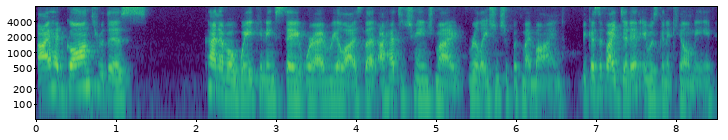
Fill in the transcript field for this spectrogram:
I had gone through this kind of awakening state where I realized that I had to change my relationship with my mind because if I didn't, it was going to kill me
